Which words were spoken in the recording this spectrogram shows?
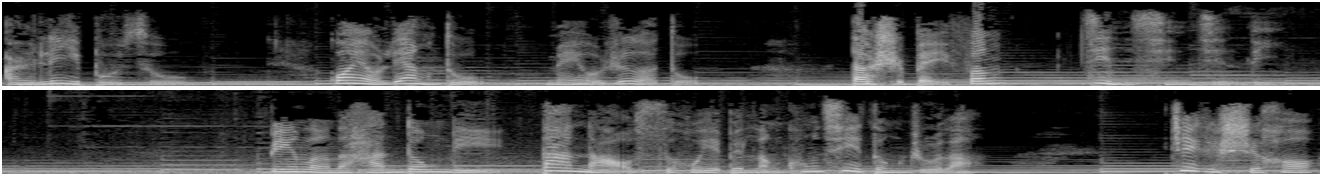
而力不足，光有亮度没有热度，倒是北风尽心尽力。冰冷的寒冬里，大脑似乎也被冷空气冻住了。这个时候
